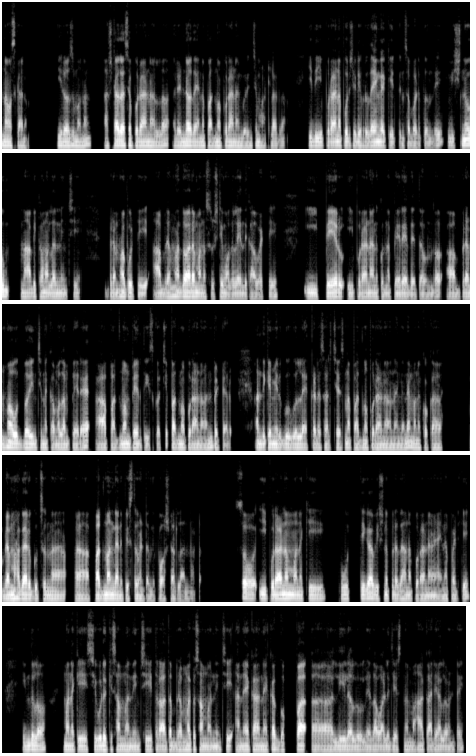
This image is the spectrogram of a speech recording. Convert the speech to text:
నమస్కారం. ఈరోజు మనం అష్టాదశ పురాణాల్లో రెండవదైన పద్మపురాణం గురించి మాట్లాడదాం. ఇది పురాణ పురుషుడి హృదయంగా కీర్తించబడుతుంది. విష్ణు నాభికమలం నుంచి బ్రహ్మ పుట్టి ఆ బ్రహ్మ ద్వారా మన సృష్టి మొదలైంది కాబట్టి ఈ పేరు ఈ పురాణానికి ఉన్న పేరు ఏదైతే ఉందో ఆ బ్రహ్మ ఉద్భవించిన కమలం పేరే ఆ పద్మం పేరు తీసుకొచ్చి పద్మ పురాణం అని పెట్టారు. అందుకే మీరు గూగుల్లో ఎక్కడ సెర్చ్ చేసినా పద్మ పురాణం అనగానే మనకు ఒక బ్రహ్మగారు కూర్చున్న పద్మం కనిపిస్తూ ఉంటుంది పోస్టర్లో అన్నమాట. సో ఈ పురాణం మనకి పూర్తిగా విష్ణు ప్రధాన పురాణమే అయినప్పటికీ ఇందులో మనకి శివుడికి సంబంధించి తర్వాత బ్రహ్మకు సంబంధించి అనేక అనేక గొప్ప లీలలు లేదా వాళ్ళు చేసిన మహాకార్యాలు ఉంటాయి.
